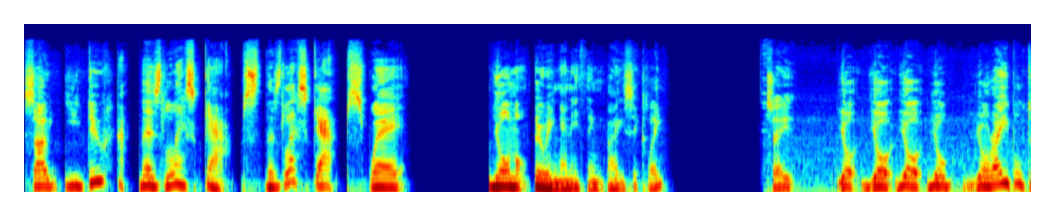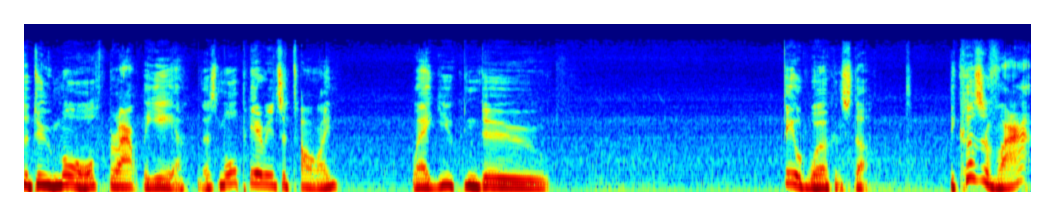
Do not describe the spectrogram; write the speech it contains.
So you do, there's less gaps. There's less gaps where you're not doing anything basically. So you're, you're, you're, you're, you're able to do more throughout the year. There's more periods of time where you can do field work and stuff. Because of that,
